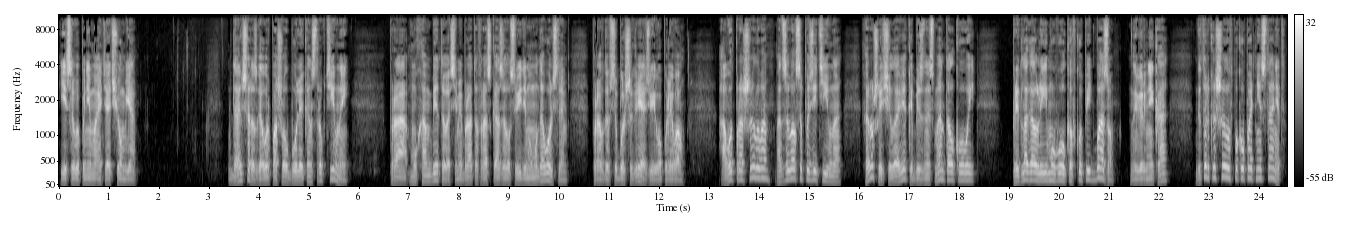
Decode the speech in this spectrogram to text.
если вы понимаете, о чем я. Дальше разговор пошел более конструктивный. Про Мухамбетова Семибратов рассказывал с видимым удовольствием, правда, все больше грязью его поливал. А вот про Шилова отзывался позитивно. Хороший человек и бизнесмен толковый — Предлагал ли ему Волков купить базу? Наверняка. Да только Шилов покупать не станет.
